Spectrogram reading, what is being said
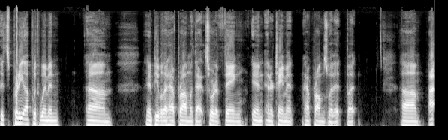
it's pretty up with women, um, and people that have problem with that sort of thing in entertainment. have problems with it, but um, I,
